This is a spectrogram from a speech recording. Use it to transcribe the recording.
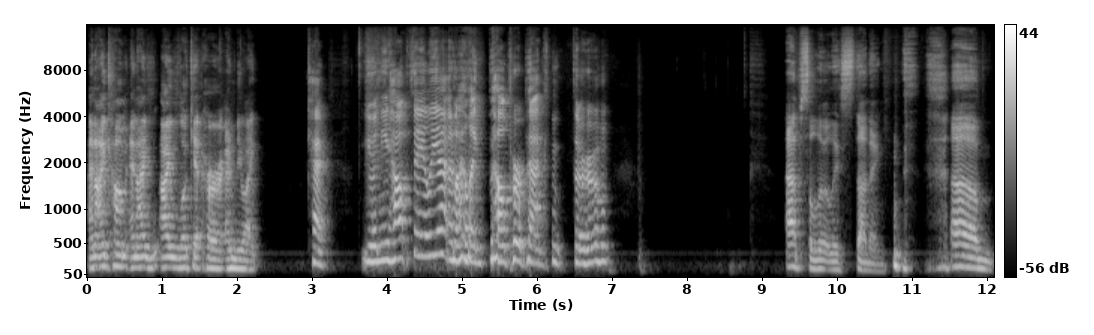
And I come and I I look at her and be like, Okay. You need help, Thalia? And I like help her back through. Absolutely stunning. um,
